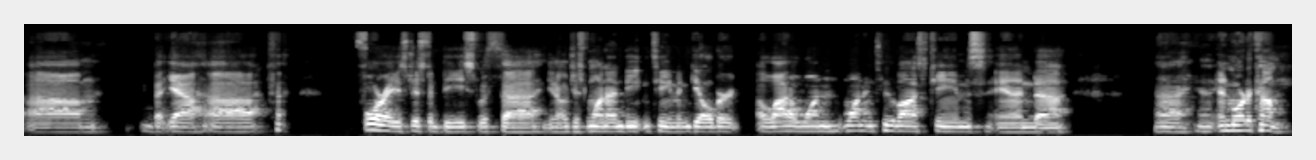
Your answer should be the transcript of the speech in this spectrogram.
Um, but yeah, uh, four A is just a beast with uh, you know just one unbeaten team in Gilbert, a lot of one one and two lost teams, and uh, uh, and more to come.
